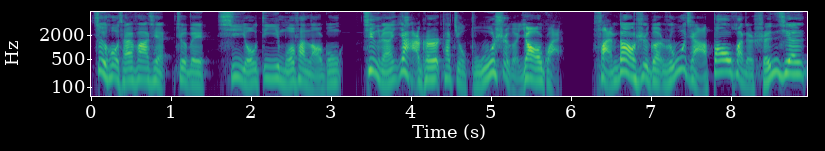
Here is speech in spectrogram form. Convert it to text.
最后才发现，这位西游第一模范老公，竟然压根儿他就不是个妖怪，反倒是个如假包换的神仙，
